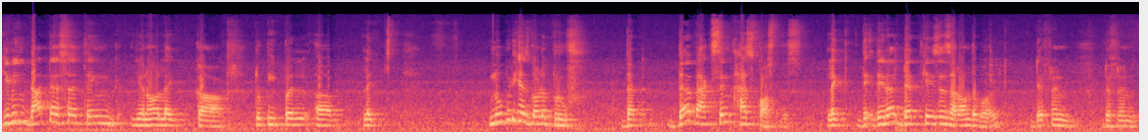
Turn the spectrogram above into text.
giving that as a thing you know like uh, to people uh, like nobody has got a proof that the vaccine has caused this. Like th- there are death cases around the world different different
